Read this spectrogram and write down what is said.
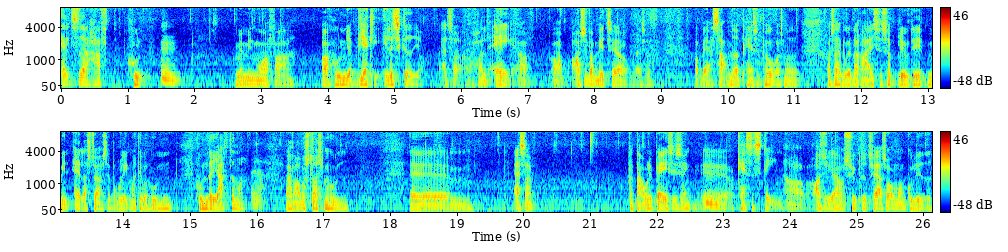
altid har haft hund mm. med min mor og far. Og hunden, jeg virkelig elskede jo. Altså holdt af og, og også var med til at altså, at være sammen med og passe på og sådan noget. Og så da jeg begyndte at rejse, så blev det min allerstørste problem, og det var hunden. Hunden, der jagtede mig. Ja. Og jeg var oppe og slås med hunden. Øh, altså, på daglig basis, ikke? Mm. Øh, og kastet sten, og også, jeg har jo cyklet tværs over Mongoliet,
